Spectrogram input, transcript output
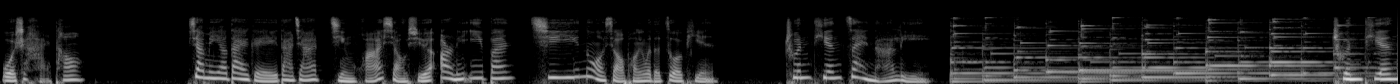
我是海涛。下面要带给大家景华小学二零一班戚一诺小朋友的作品《春天在哪里》。春天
